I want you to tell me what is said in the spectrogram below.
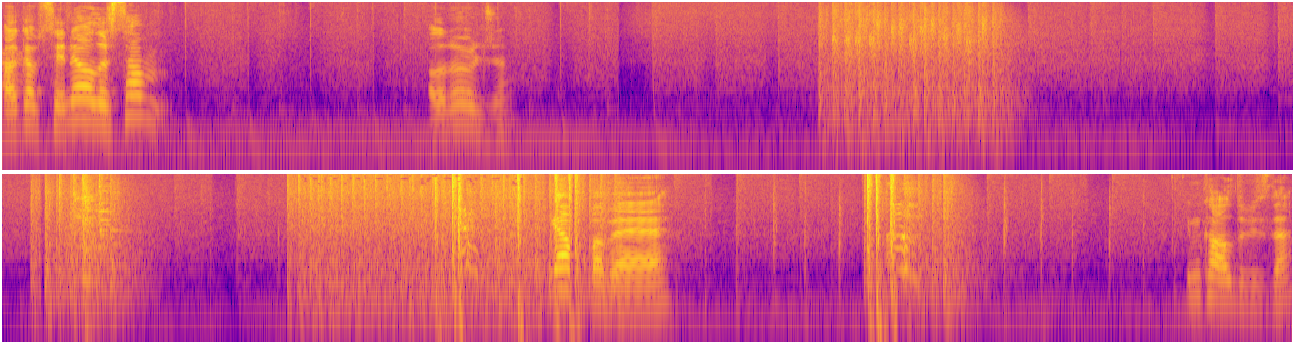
Kankam seni alırsam alana öleceğim. Yapma be. Kim kaldı bizden?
